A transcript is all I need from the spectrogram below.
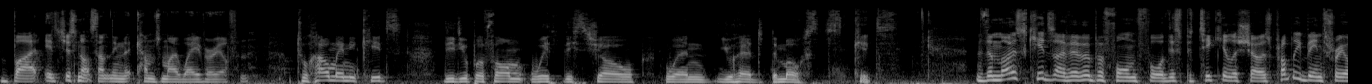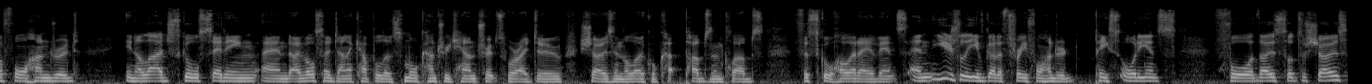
but it's just not something that comes my way very often to how many kids did you perform with this show when you had the most kids? The most kids I've ever performed for this particular show has probably been three or four hundred in a large school setting, and I've also done a couple of small country town trips where I do shows in the local pubs and clubs for school holiday events. And usually you've got a three, four hundred piece audience for those sorts of shows.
